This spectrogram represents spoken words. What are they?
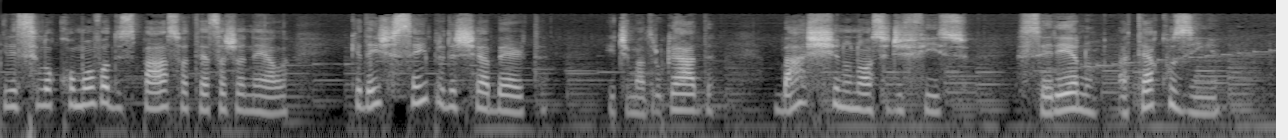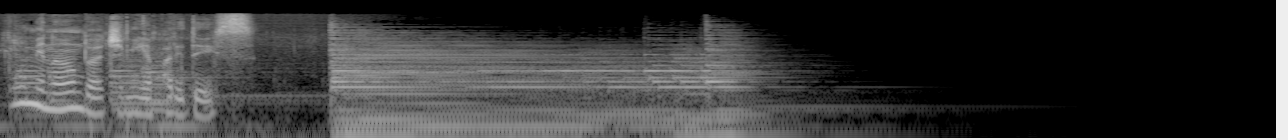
ele se locomova do espaço até essa janela, que desde sempre deixei aberta, e de madrugada baixe no nosso edifício, sereno até a cozinha, iluminando-a de minha paridez.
